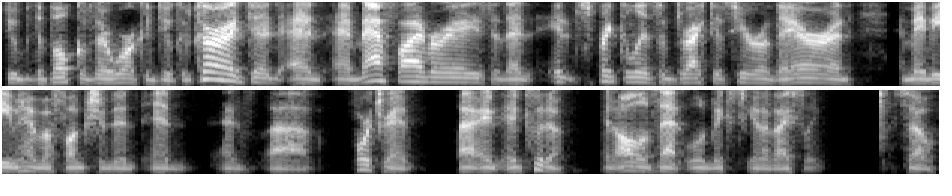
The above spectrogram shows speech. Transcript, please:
do the bulk of their work and do concurrent and, and, and math libraries, and then sprinkle in some directives here or there, and, and maybe even have a function in, in, in uh, Fortran uh, and, and CUDA and all of that will mix together nicely. So,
